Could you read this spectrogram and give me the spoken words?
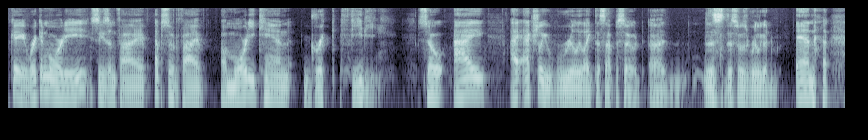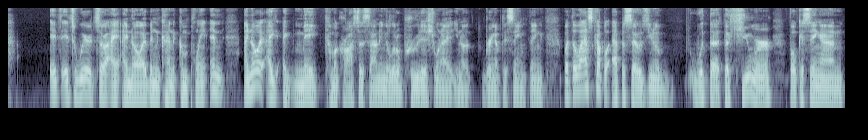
Okay, Rick and Morty, season five, episode five, a Morty can Grick So I I actually really like this episode. Uh, this this was really good, and it's it's weird. So I, I know I've been kind of complaining, and I know I, I may come across as sounding a little prudish when I you know bring up the same thing. But the last couple episodes, you know, with the the humor focusing on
